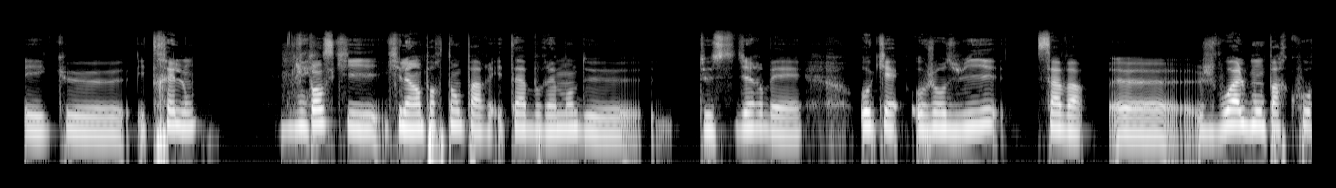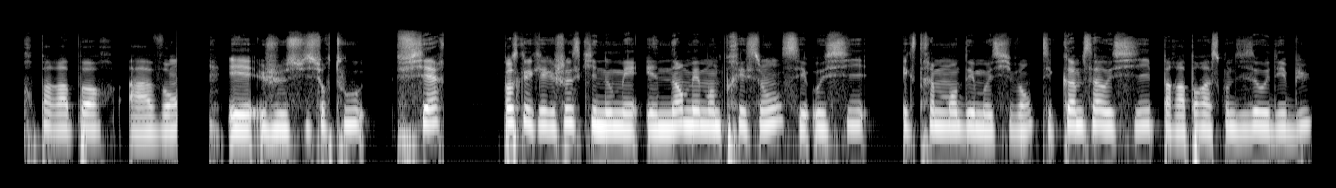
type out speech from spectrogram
et que est très long, je pense qu'il est important par étape vraiment de, de se dire ben, ok aujourd'hui ça va. Euh, je vois le bon parcours par rapport à avant et je suis surtout fière. Je pense que quelque chose qui nous met énormément de pression c'est aussi extrêmement démotivant. C'est comme ça aussi par rapport à ce qu'on disait au début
